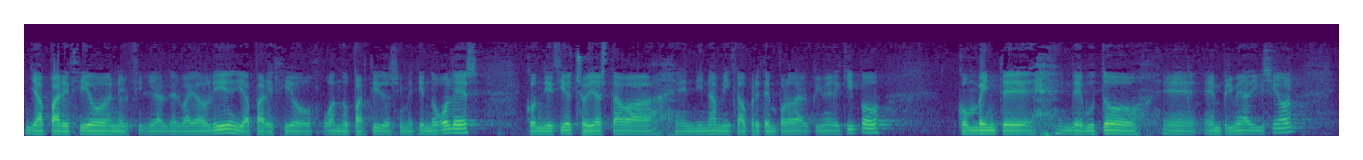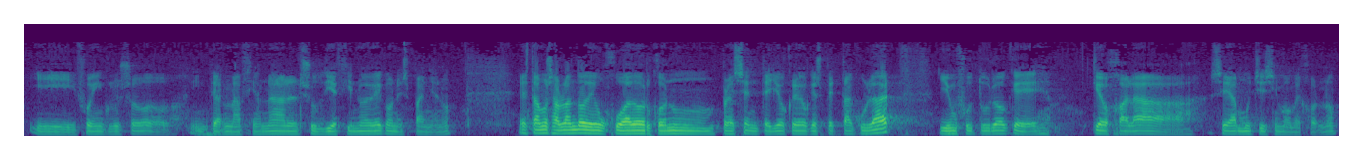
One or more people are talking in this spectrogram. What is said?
ya apareció en el filial del Valladolid y apareció jugando partidos y metiendo goles. Con 18 ya estaba en dinámica o pretemporada del primer equipo. Con 20 debutó eh, en primera división y fue incluso internacional sub-19 con España, ¿no? Estamos hablando de un jugador con un presente, yo creo que espectacular y un futuro que, que ojalá sea muchísimo mejor, ¿no?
